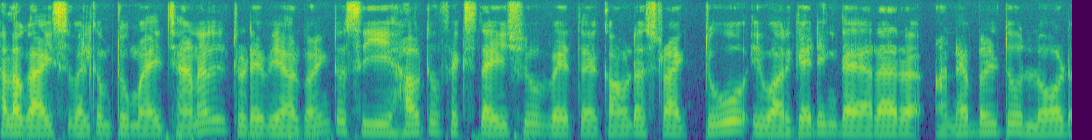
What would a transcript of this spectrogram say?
Hello guys, welcome to my channel. Today we are going to see how to fix the issue with uh, Counter-Strike 2. You are getting the error unable to load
